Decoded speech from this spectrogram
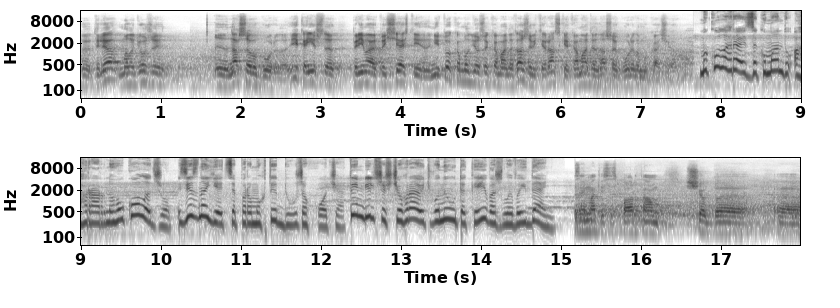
э, для молодежи э, нашего города. И, конечно, принимают участие не только молодежная команда, даже ветеранские команды нашего города Мукачева. Микола грає за команду аграрного коледжу. Зізнається, перемогти дуже хоче. Тим більше, що грають вони у такий важливий день. займатися спортом, щоб е, е,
